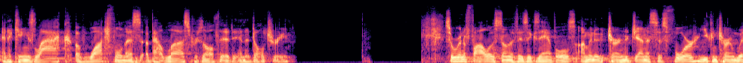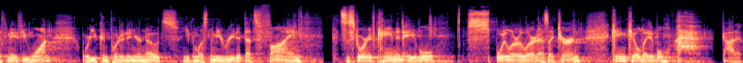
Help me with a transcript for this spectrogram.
and a king's lack of watchfulness about lust resulted in adultery. So we're going to follow some of his examples. I'm going to turn to Genesis 4. You can turn with me if you want, or you can put it in your notes. You can listen to me read it. That's fine. It's the story of Cain and Abel. Spoiler alert as I turn. Cain killed Abel. Got it.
